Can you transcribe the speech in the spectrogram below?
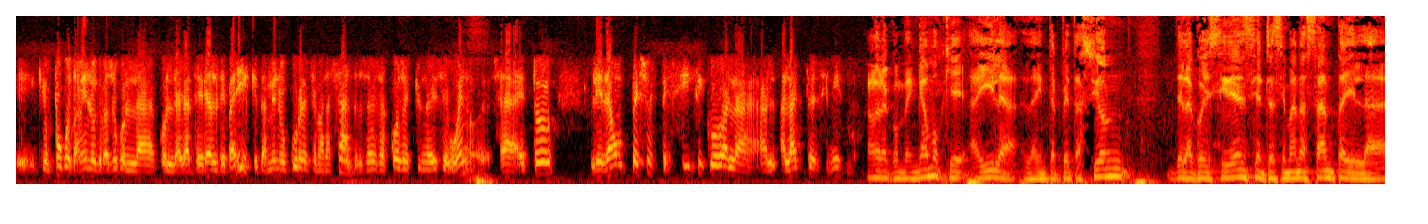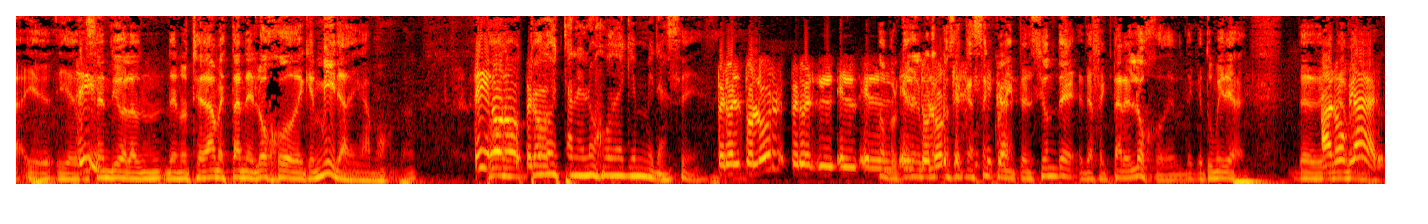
Eh, que un poco también lo que pasó con la, con la Catedral de París, que también ocurre en Semana Santa, o sea, esas cosas que uno dice, bueno, o sea, esto le da un peso específico al, al, acto en sí mismo. Ahora, convengamos que ahí la, la interpretación de la coincidencia entre Semana Santa y, la, y, el incendio de, Notre Dame está en el ojo de quien mira, digamos. Sí, no, no, pero... Todo está en el ojo de quien mira. Sí. Pero el dolor, pero el, el, el, no, porque el dolor que, hacen con la intención de, de, afectar el ojo, de, que tú mires... ah, no, claro.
